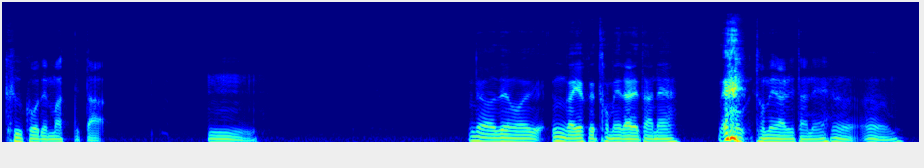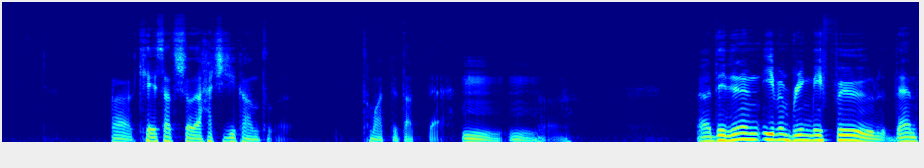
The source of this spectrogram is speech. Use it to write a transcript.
空港で待ってた。うん。でも、でも運がよく止められたね。と止められたねう。んうんあ。警察署で8時間と止まってたって。うんうん。Uh, they didn't even bring me food. Then,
